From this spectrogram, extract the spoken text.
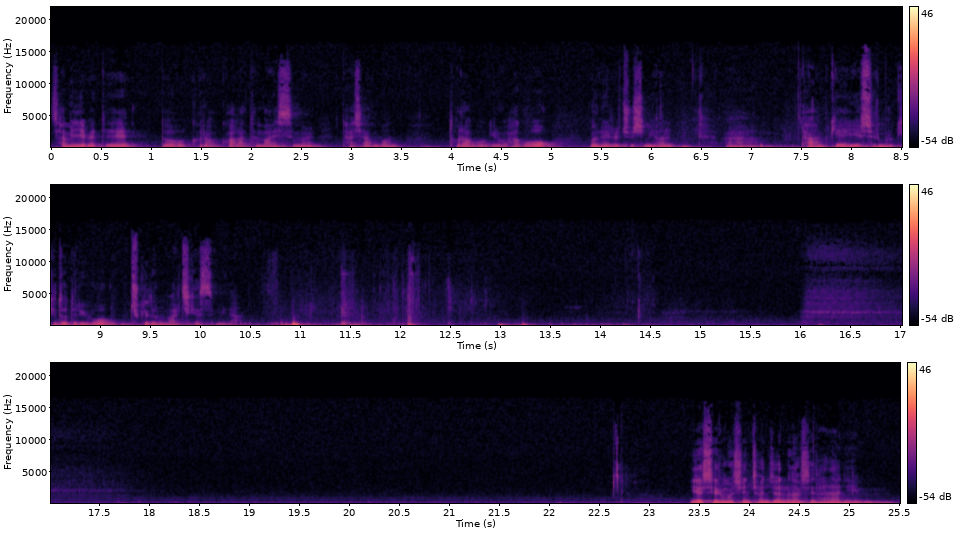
3일 예배 때 또 그와 같은 말씀을 다시 한번 돌아보기로 하고 은혜를 주시면 아, 다 함께 예수 이름으로 기도드리고 주기도를 마치겠습니다. 예수 이름으로 신 전전능하신 하나님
